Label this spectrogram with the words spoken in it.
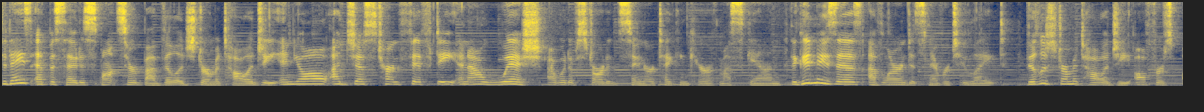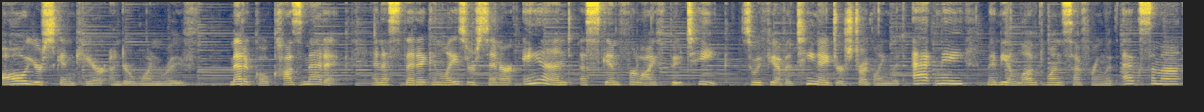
Today's episode is sponsored by Village Dermatology. And y'all, I just turned 50 and I wish I would have started sooner taking care of my skin. The good news is I've learned it's never too late. Village Dermatology offers all your skincare under one roof medical, cosmetic, an aesthetic and laser center, and a Skin for Life boutique. So if you have a teenager struggling with acne, maybe a loved one suffering with eczema,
